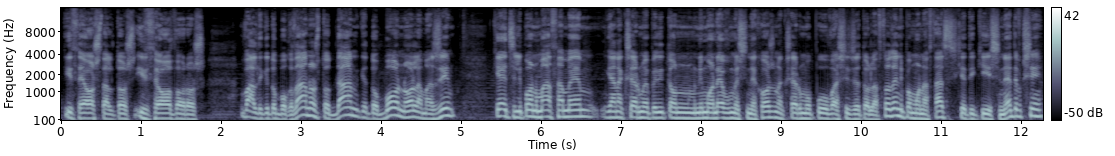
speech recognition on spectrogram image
ή Θεόσταλτος ή Θεόδωρος. Βάλτε και τον Μπογδάνος, τον Ντάν και τον Μπον όλα μαζί. Και έτσι λοιπόν μάθαμε, για να ξέρουμε, επειδή τον μνημονεύουμε συνεχώς, να ξέρουμε πού βασίζεται όλο αυτό. Δεν είπε μόνο αυτά στη σχετική συνέντευξη.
